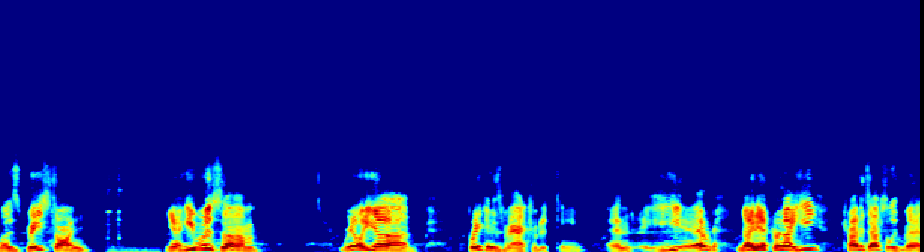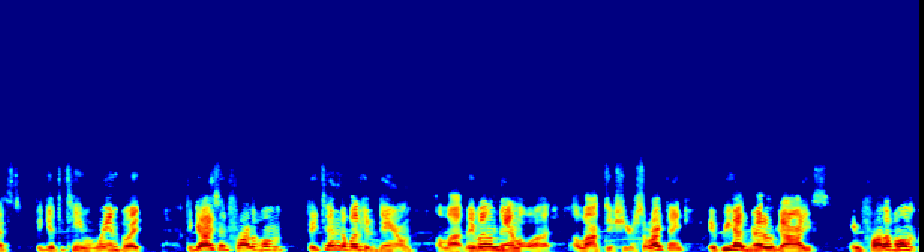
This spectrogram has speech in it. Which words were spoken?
was based on, yeah, he was um really uh breaking his back for the team, and he every, night after night he tried his absolute best to get the team a win, but the guys in front of him they tend to let him down a lot. They let him down a lot, a lot this year. So I think if we had better guys in front of him,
